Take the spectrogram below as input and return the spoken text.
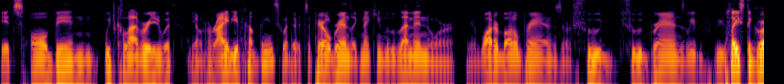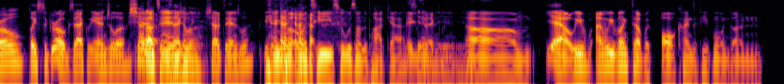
it's all been we've collaborated with you know a variety of companies whether it's apparel brands like Nike and Lululemon or you know water bottle brands or food food brands we've we've Place to grow. place to grow exactly Angela Shout out to exactly. Angela. shout out to Angela Angela Ortiz, who was on the podcast. Exactly Yeah, yeah. um yeah we've and we've linked up with all kinds of people and done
